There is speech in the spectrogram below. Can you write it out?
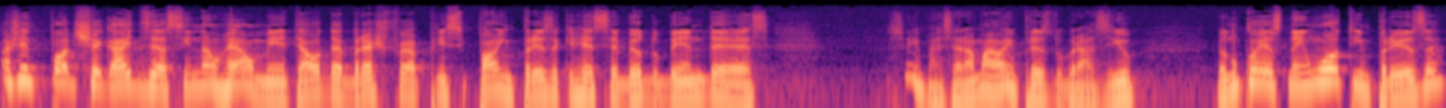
a gente pode chegar e dizer assim, não, realmente, a Odebrecht foi a principal empresa que recebeu do BNDES. Sim, mas era a maior empresa do Brasil. Eu não conheço nenhuma outra empresa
